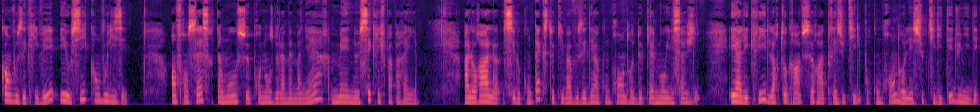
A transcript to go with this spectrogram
quand vous écrivez et aussi quand vous lisez. En français, certains mots se prononcent de la même manière, mais ne s'écrivent pas pareil. À l'oral, c'est le contexte qui va vous aider à comprendre de quel mot il s'agit, et à l'écrit, l'orthographe sera très utile pour comprendre les subtilités d'une idée.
